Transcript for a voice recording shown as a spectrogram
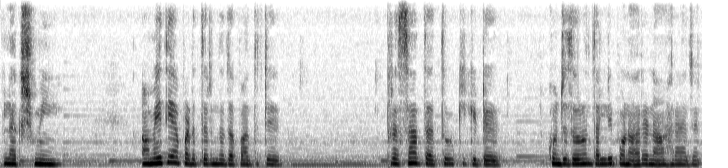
லக்ஷ்மி அமைதியாக படுத்திருந்ததை பார்த்துட்டு பிரசாத்தை தூக்கிக்கிட்டு கொஞ்ச தூரம் தள்ளி போனார் நாகராஜன்.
